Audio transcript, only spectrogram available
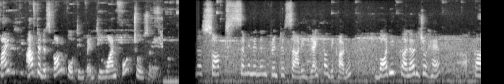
five after discount fourteen twenty one four two zero soft semi linen printed sari right now दिखा दूँ बॉडी कलर जो है, आपका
